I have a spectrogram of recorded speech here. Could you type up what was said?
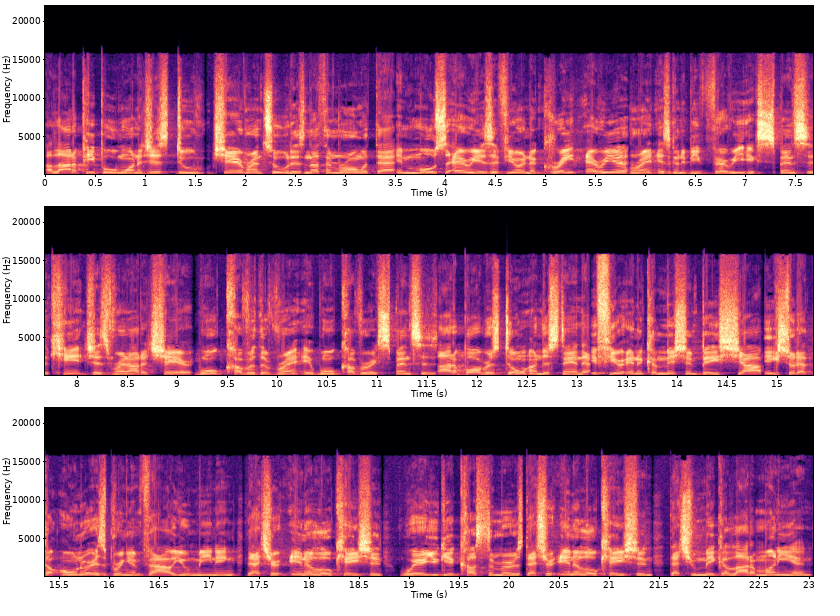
A lot of people want to just do chair rental. There's nothing wrong with that. In most areas, if you're in a great area, rent is going to be very expensive. Can't just rent out a chair. Won't cover the rent. It won't cover expenses. A lot of barbers don't understand that. If you're in a commission-based shop, make sure that the owner is bringing value, meaning that you're in a location where you get customers, that you're in a location that you make a lot of money in.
